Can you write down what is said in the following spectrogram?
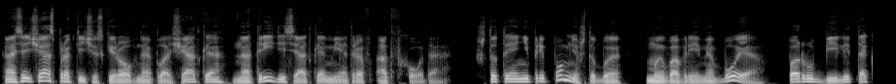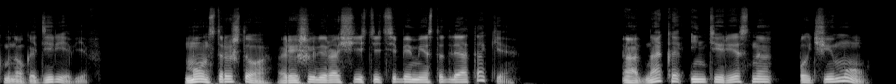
а сейчас практически ровная площадка на три десятка метров от входа. Что-то я не припомню, чтобы мы во время боя порубили так много деревьев. Монстры что, решили расчистить себе место для атаки? Однако интересно, Почему?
